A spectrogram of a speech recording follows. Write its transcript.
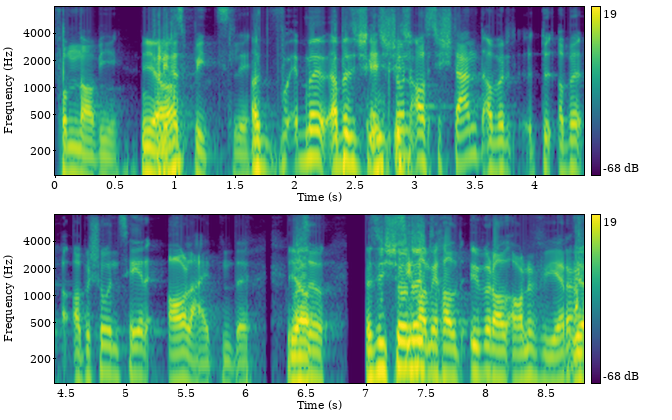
vom Navi. Ja. Vielleicht ein bisschen. Also, aber es ist, es ist schon ein Assistent, aber, aber, aber schon ein sehr anleitender. ja, Also, es ist sie schon kann nicht, mich halt überall anführen. Ja,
